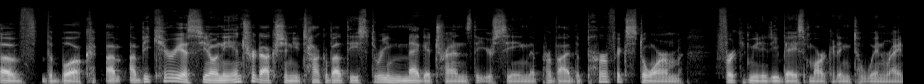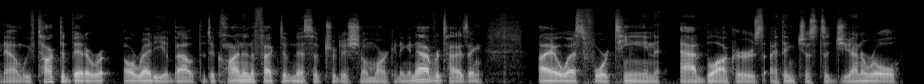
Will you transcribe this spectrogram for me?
of the book, um, I'd be curious. You know, in the introduction, you talk about these three mega trends that you're seeing that provide the perfect storm for community based marketing to win right now. We've talked a bit ar- already about the decline in effectiveness of traditional marketing and advertising, iOS 14, ad blockers. I think just a general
